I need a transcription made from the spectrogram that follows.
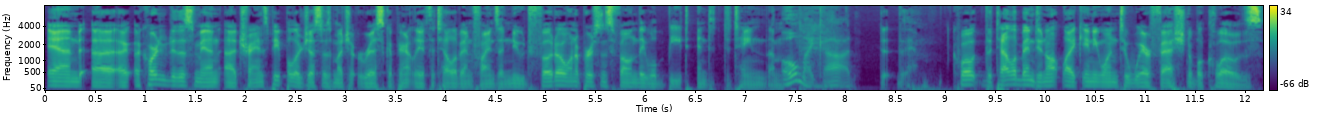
and uh, according to this man, uh, trans people are just as much at risk. Apparently, if the Taliban finds a nude photo on a person's phone, they will beat and detain them. oh my god! Th- Quote, the Taliban do not like anyone to wear fashionable clothes.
